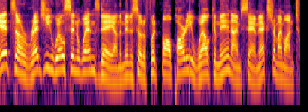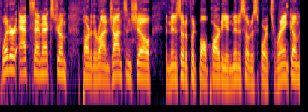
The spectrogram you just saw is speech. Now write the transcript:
It's a Reggie Wilson Wednesday on the Minnesota Football Party. Welcome in. I'm Sam Ekstrom. I'm on Twitter at Sam Ekstrom, part of the Ron Johnson Show, the Minnesota Football Party, and Minnesota Sports Rankum.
